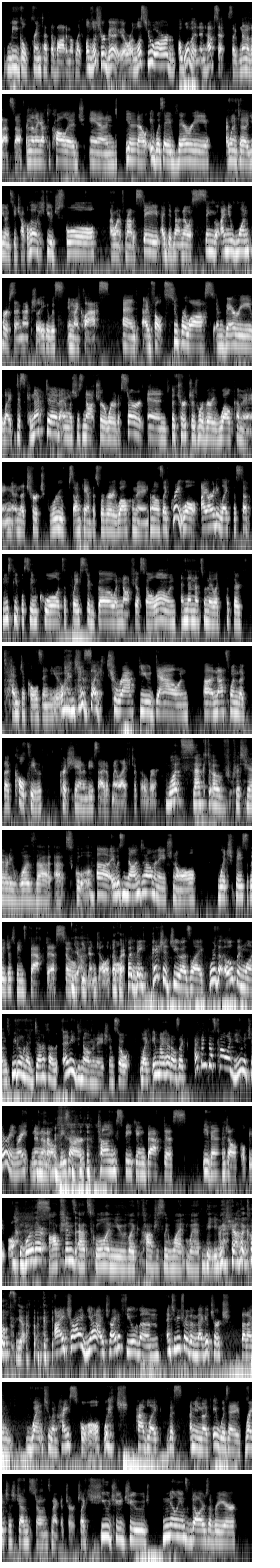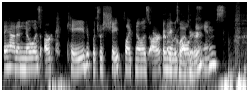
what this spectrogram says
legal print at the bottom of like unless you're gay or unless you are a woman and have sex like none of that stuff. And then i got to college and you know it was a very i went to unc chapel hill huge school. I went from out of state. I did not know a single i knew one person actually who was in my class and I felt super lost and very like disconnected and was just not sure where to start. And the churches were very welcoming and the church groups on campus were very welcoming. And I was like, great, well, I already like this stuff. These people seem cool. It's a place to go and not feel so alone. And then that's when they like put their tentacles in you and just like trap you down. Uh, and that's when the, the culty Christianity side of my life took over. What sect of Christianity was that at school? Uh, it was non denominational, which basically just means Baptist, so Yeah. evangelical. Okay. But they pitch it to you as like, we're the open ones. We don't identify with any denomination. So, like, in my head, I was like, I think that's kind of like Unitarian, right? No, no, no. No. These are tongue speaking Baptist evangelical people. Were there options at school and you like consciously went with the evangelicals? Yeah. Okay. I tried, yeah, I tried a few of them. And to be fair, the mega church that I went to in high school, which had like this, I mean, like it was a righteous gemstones mega church, like huge, huge, huge, millions of dollars every year. They had a Noah's Arcade, which was shaped like Noah's Ark, and Okay, it was clever. all games.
